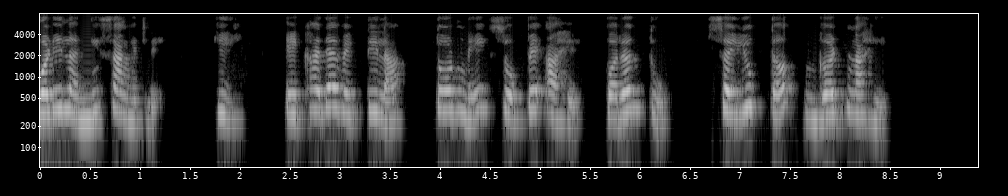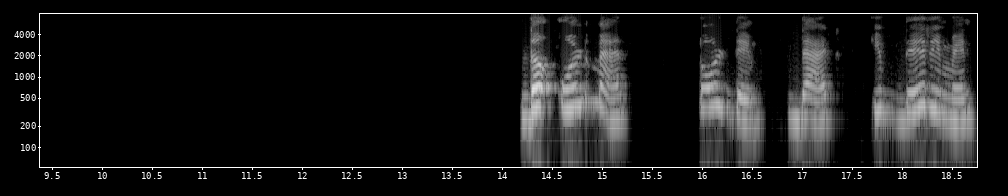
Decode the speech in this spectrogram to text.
वडिलांनी सांगितले की एखाद्या व्यक्तीला तोडणे सोपे आहे परंतु संयुक्त गट नाही the old man told them that if they remained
